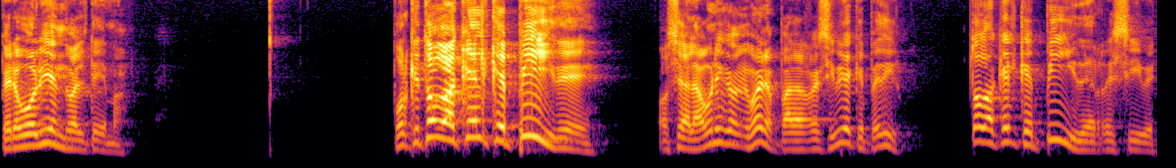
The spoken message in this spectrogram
Pero volviendo al tema. Porque todo aquel que pide, o sea, la única, bueno, para recibir hay que pedir. Todo aquel que pide, recibe.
